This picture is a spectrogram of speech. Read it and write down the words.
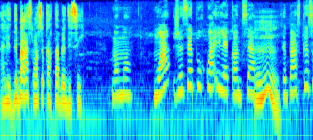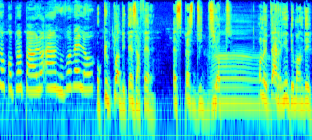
Allez, débarrasse-moi ce cartable d'ici. Maman, moi, je sais pourquoi il est comme ça. Mhm. C'est parce que son copain Paolo a un nouveau vélo. Occupe-toi de tes affaires, espèce d'idiote. Ah. On ne t'a rien demandé.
